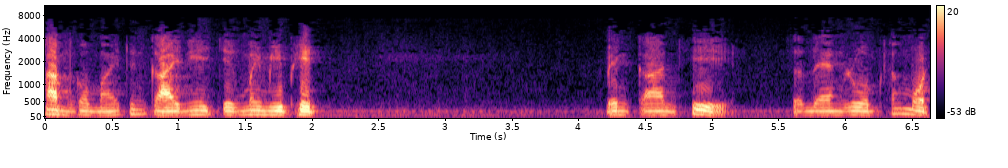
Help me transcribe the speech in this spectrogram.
ถ้ำก็หมายถึงกายนี้จึงไม่มีผิด เป็นการที่แสดงรวมทั้งหมด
